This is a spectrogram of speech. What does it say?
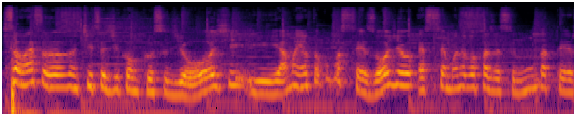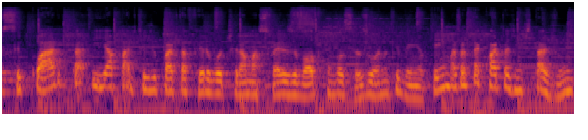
São essas as notícias de concurso de hoje e amanhã eu tô com vocês. Hoje, eu, essa semana eu vou fazer segunda, terça e quarta e a partir de quarta-feira eu vou tirar umas férias e volto com vocês o ano que vem, ok? Mas até quarta a gente tá junto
